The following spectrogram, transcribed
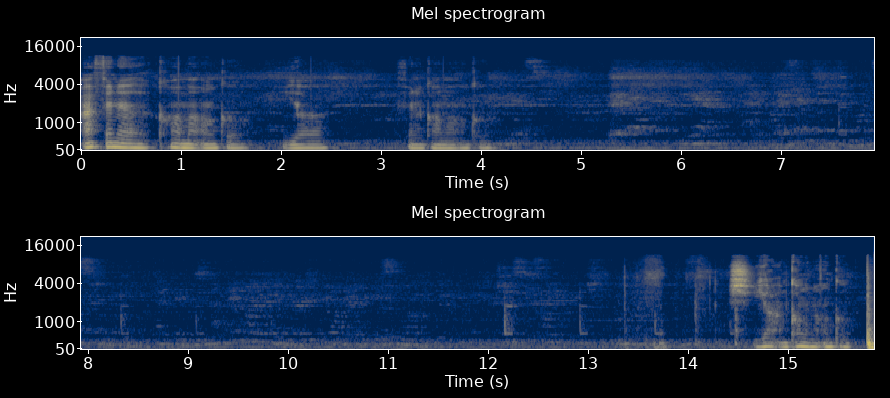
I finna call my uncle, y'all. Finna call my uncle. Yeah, I'm calling my uncle. I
